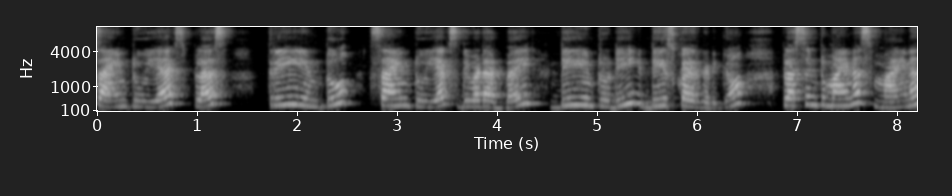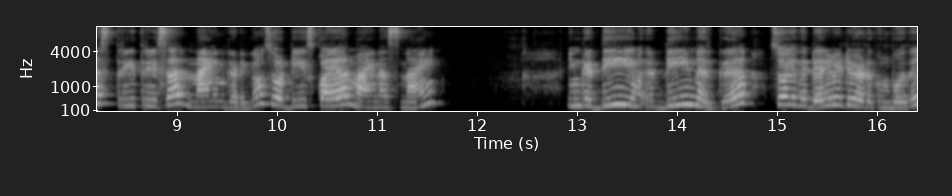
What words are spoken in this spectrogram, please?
sine two x plus three into sine two x divided by D into D D square கிடைக்கும். Plus into minus minus three three sir nine கிடைக்கும். So D square minus nine இங்கே டி டின்னு இருக்குது ஸோ இது டெரிவேட்டிவ் எடுக்கும்போது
